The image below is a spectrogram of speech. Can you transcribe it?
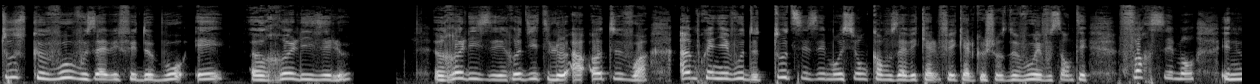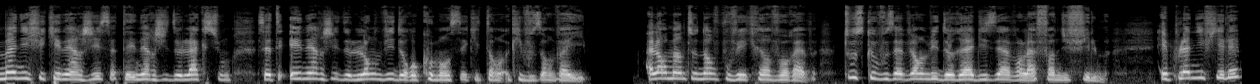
tout ce que vous, vous avez fait de beau et relisez-le. Relisez, redites-le à haute voix. Imprégnez-vous de toutes ces émotions quand vous avez fait quelque chose de vous et vous sentez forcément une magnifique énergie, cette énergie de l'action, cette énergie de l'envie de recommencer qui, vous envahit. Alors maintenant, vous pouvez écrire vos rêves, tout ce que vous avez envie de réaliser avant la fin du film. Et planifiez-les.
